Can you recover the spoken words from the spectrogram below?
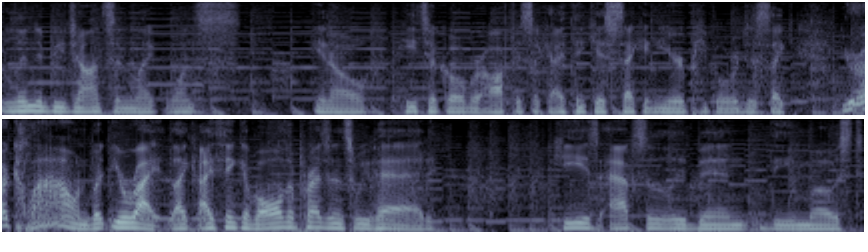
Lyndon B. Johnson. Like once, you know, he took over office. Like I think his second year, people were just like, "You're a clown." But you're right. Like I think of all the presidents we've had, he has absolutely been the most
